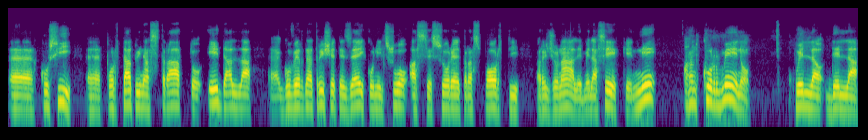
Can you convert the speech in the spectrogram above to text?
eh, così eh, portato in astratto e dalla eh, governatrice Tesei con il suo assessore ai trasporti regionale Melasecche, né ancor meno quella della,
